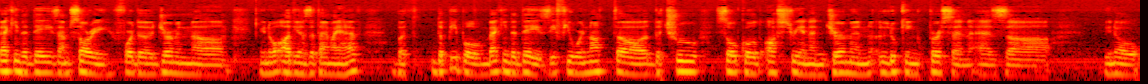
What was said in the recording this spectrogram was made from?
back in the days. I'm sorry for the German, uh, you know, audience that I might have, but the people back in the days, if you were not uh, the true so-called Austrian and German-looking person, as uh, you know,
